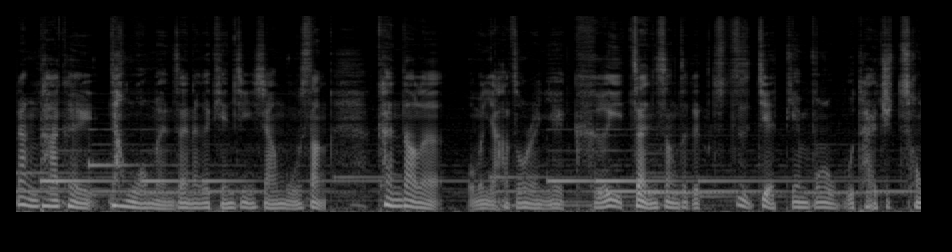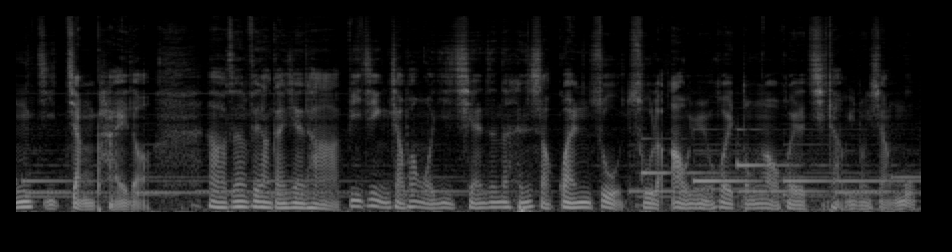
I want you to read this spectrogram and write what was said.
让他可以让我们在那个田径项目上看到了我们亚洲人也可以站上这个世界巅峰的舞台去冲击奖牌的。啊，真的非常感谢他。毕竟小胖我以前真的很少关注除了奥运会、冬奥会的其他运动项目，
